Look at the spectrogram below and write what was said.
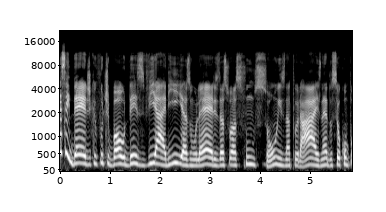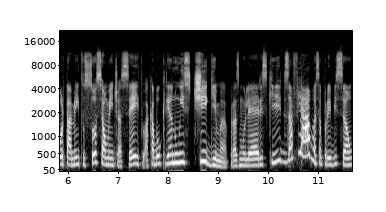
Essa ideia de que o futebol desviaria as mulheres das suas funções naturais, né, do seu comportamento socialmente aceito, acabou criando um estigma para as mulheres que desafiavam essa proibição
